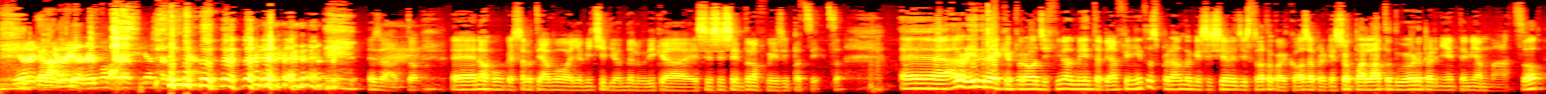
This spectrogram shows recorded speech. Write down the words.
Signore e signori, la democrazia salutata. esatto. Eh, no, comunque salutiamo gli amici di Onda Ludica e se si sentono offesi, pazienza. Eh, allora, io direi che per oggi finalmente abbiamo finito, sperando che si sia registrato qualcosa, perché se ho parlato due ore per niente mi ammazzo.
